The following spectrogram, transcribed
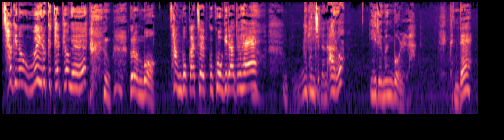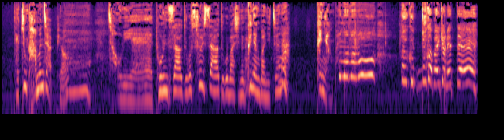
자기는 왜 이렇게 태평해? 그럼 뭐 상복 갖춰 입고 고기라도 해? 누군지는 알아? 이름은 몰라. 근데 대충 감은 잡혀. 어. 저 위에 돈 쌓아두고 술 쌓아두고 마시는 그냥 반 있잖아. 어. 그냥 반. 어머머머. 아이고 누가 발견했대?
